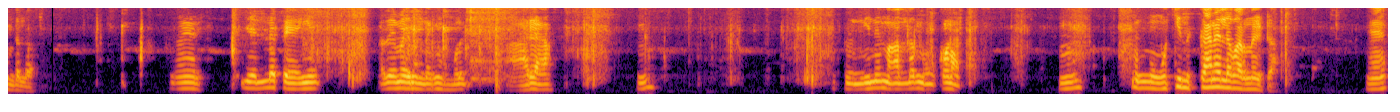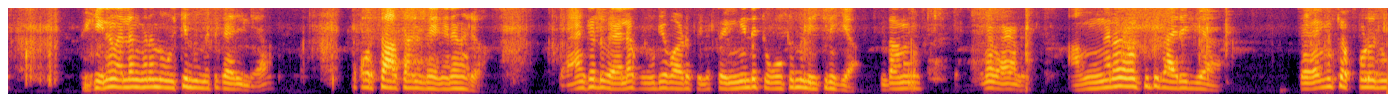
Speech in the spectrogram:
ഉണ്ടല്ലോ. എല്ലാ തേങ്ങയും അതേമാതിരി ഉണ്ടെങ്കിൽ നമ്മൾ ആരാ? തെങ്ങിനെ നല്ല നോക്കണം? നോക്കി നിൽക്കാനല്ല പറഞ്ഞ കേട്ടാ. ഏ? തെങ്ങിനെ നല്ല ഇങ്ങനെ നോക്കി നിന്നിട്ട് കാര്യമില്ല. കുറച്ച് ആൾക്കാരുണ്ട് എങ്ങനെയാണെന്നറിയോ ബാങ്കിട്ട് വില കൂടിയ പാട് പിന്നെ തെങ്ങിന്റെ ചോട്ടൊന്നും നീക്കി നിൽക്കുക എന്താണ്? അങ്ങനെ വേണ്ട അങ്ങനെ നോക്കിയിട്ട് കാര്യമില്ല. തേങ്ങയ്ക്ക് എപ്പോഴൊരു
